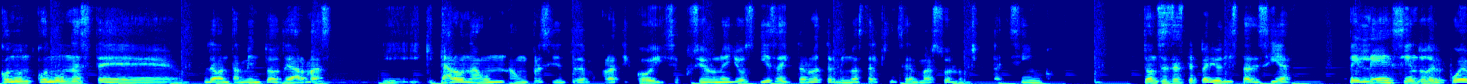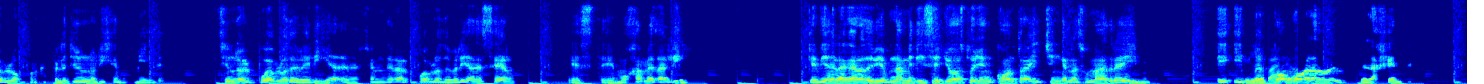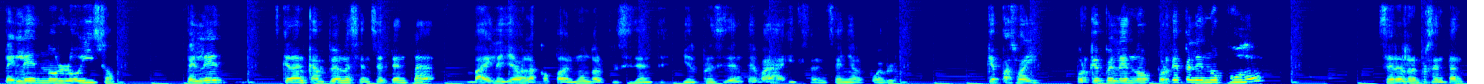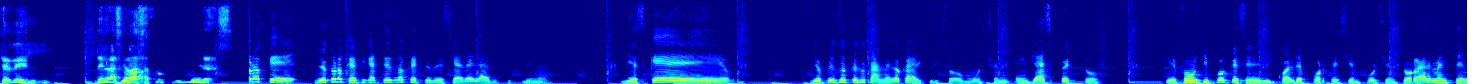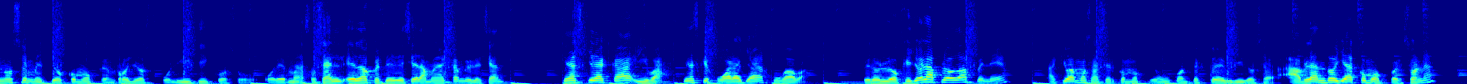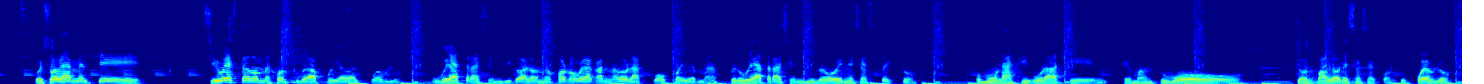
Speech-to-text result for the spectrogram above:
con un, con un este, levantamiento de armas y, quitaron a un, a un, presidente democrático y se pusieron ellos y esa dictadura terminó hasta el 15 de marzo del 85. Entonces este periodista decía, Pelé siendo del pueblo, porque Pelé tiene un origen humilde, siendo del pueblo debería de defender al pueblo, debería de ser este, Mohamed Ali, que viene de la guerra de Vietnam y dice yo estoy en contra y chinguen a su madre y y, me pongo al lado de, la gente. Pelé no lo hizo. Pelé quedan campeones en 70, va y le lleva la Copa del Mundo al presidente. Y el presidente va y se enseña al pueblo. ¿Qué pasó ahí? ¿Por qué Pelé no, por qué Pelé no pudo ser el representante del, de las masas oprimidas? Creo que, yo creo que, fíjate, es lo que te decía de la disciplina. Y es que yo pienso que eso también lo caracterizó mucho. en qué aspecto? que fue un tipo que se dedicó al deporte 100%, realmente no se metió como que en rollos políticos o, demás, o sea, él, lo que te decía, la moneda de cambio, le decían, tienes que ir acá, iba, tienes que jugar allá, jugaba. Pero lo que yo le aplaudo a Pelé, aquí vamos a hacer como que un contexto dividido, o sea, hablando ya como persona, pues obviamente si hubiera estado mejor que hubiera apoyado al pueblo, hubiera trascendido, a lo mejor no hubiera ganado la copa y demás, pero hubiera trascendido en ese aspecto como una figura que, mantuvo los valores hacia con su pueblo.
